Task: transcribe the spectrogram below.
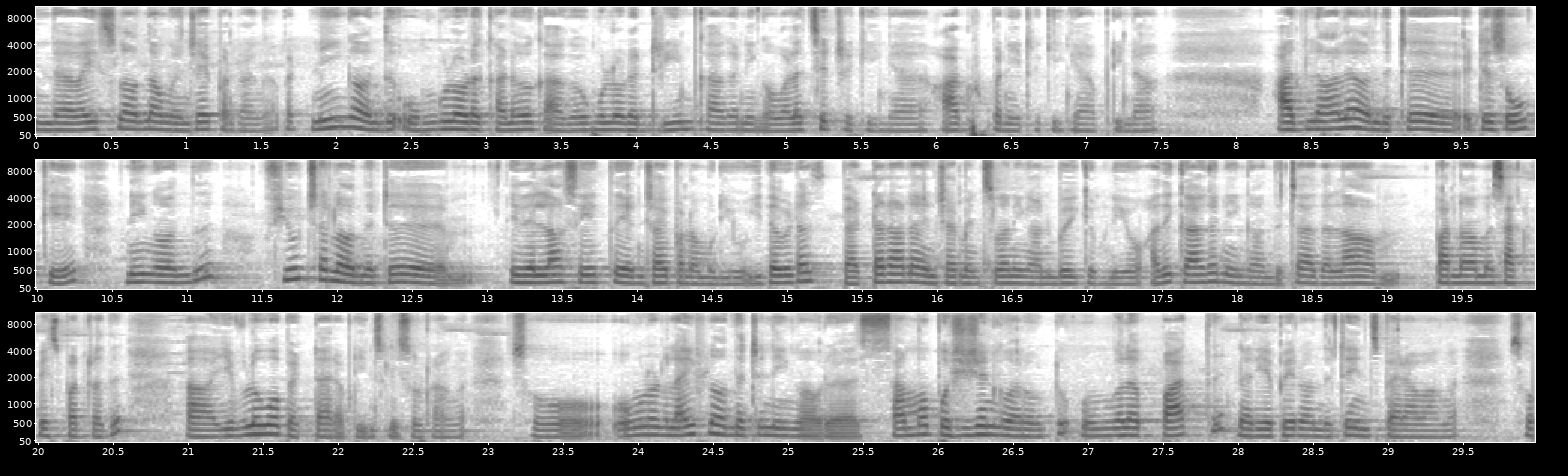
இந்த வயசில் வந்து அவங்க என்ஜாய் பண்ணுறாங்க பட் நீங்கள் வந்து உங்களோட கனவுக்காக உங்களோட ட்ரீம்க்காக நீங்கள் உழைச்சிட்ருக்கீங்க ஹார்ட் ஒர்க் பண்ணிகிட்ருக்கீங்க அப்படின்னா அதனால வந்துட்டு இட் இஸ் ஓகே நீங்கள் வந்து ஃப்யூச்சரில் வந்துட்டு இதெல்லாம் சேர்த்து என்ஜாய் பண்ண முடியும். இதை விட பெட்டரான என்ஜாய்மெண்ட்ஸ்லாம் நீங்கள் அனுபவிக்க முடியும். அதுக்காக நீங்கள் வந்துட்டு அதெல்லாம் பண்ணாமல் சாக்ரிஃபைஸ் பண்ணுறது எவ்வளவோ பெட்டர் அப்படின்னு சொல்லி சொல்கிறாங்க ஸோ உங்களோட லைஃப்பில் வந்துட்டு நீங்கள் ஒரு செம்ம பொசிஷனுக்கு வர விட்டு உங்களை பார்த்து நிறைய பேர் வந்துட்டு இன்ஸ்பயர் ஆவாங்க. ஸோ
